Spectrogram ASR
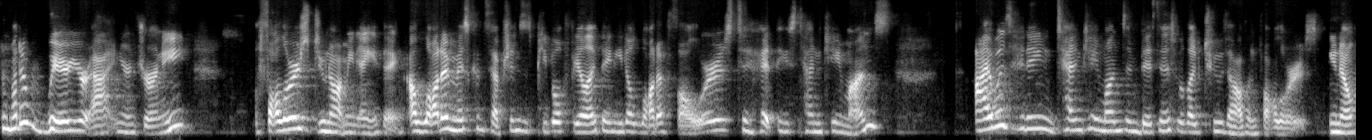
no matter where you're at in your journey, followers do not mean anything. A lot of misconceptions is people feel like they need a lot of followers to hit these 10K months. I was hitting 10K months in business with like 2,000 followers. You know,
